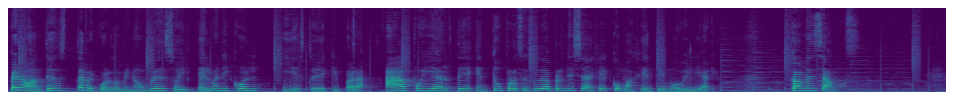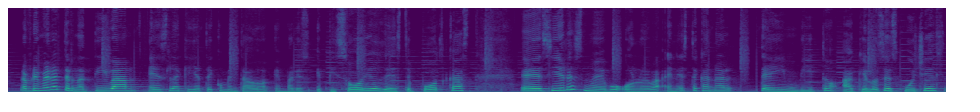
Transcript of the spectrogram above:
Pero antes te recuerdo mi nombre, soy Elba Nicole y estoy aquí para apoyarte en tu proceso de aprendizaje como agente inmobiliario. Comenzamos. La primera alternativa es la que ya te he comentado en varios episodios de este podcast. Eh, si eres nuevo o nueva en este canal, te invito a que los escuches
